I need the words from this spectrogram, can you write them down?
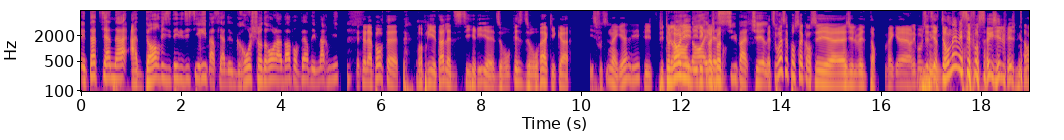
Et Tatiana adore visiter les distilleries parce qu'il y a de gros chaudrons là-bas pour faire des marmites. Mais t'as la pauvre propriétaire de la distillerie euh, du fils du roi qui est comme. Il se foutu de ma gueule, lui. Puis, puis tout le long, Non, il, il non, décroche était pas. super chill. Mais tu vois, c'est pour ça qu'on s'est. euh, j'ai levé le ton. Fait que, euh, on n'est pas obligé d'y retourner, mais c'est pour ça que j'ai levé le ton.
